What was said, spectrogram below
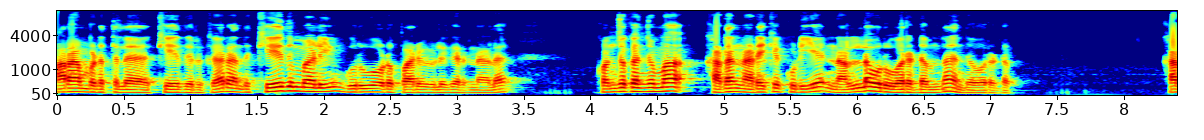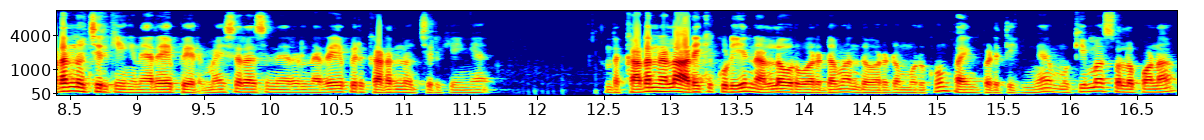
ஆறாம் இடத்துல கேது இருக்கார். அந்த கேது மேலேயும் குருவோட பார்வை விழுகிறதுனால கொஞ்சம் கொஞ்சமாக கடன் அடைக்கக்கூடிய நல்ல ஒரு வருடம் தான் இந்த வருடம். கடன் வச்சுருக்கீங்க நிறைய பேர். மேசராசி நேரில் நிறைய பேர் கடன் வச்சுருக்கீங்க. அந்த கடனெல்லாம் அடைக்கக்கூடிய நல்ல ஒரு வருடமாக இந்த வருடம் இருக்கும். பயன்படுத்திக்கோங்க. முக்கியமாக சொல்லப்போனால்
